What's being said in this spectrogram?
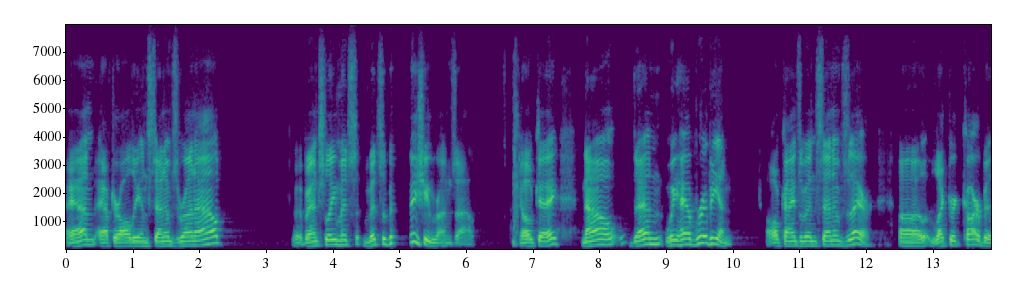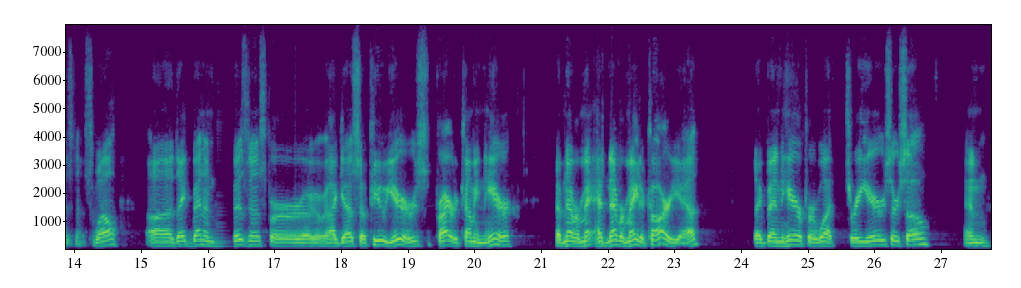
And after all the incentives run out, eventually Mitsubishi runs out. Okay, now then we have Rivian, all kinds of incentives there. Uh, electric car business. Well, uh, they'd been in business for, uh, I guess, a few years prior to coming here. Have never ma- had never made a car yet. They've been here for what, three years or so, and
